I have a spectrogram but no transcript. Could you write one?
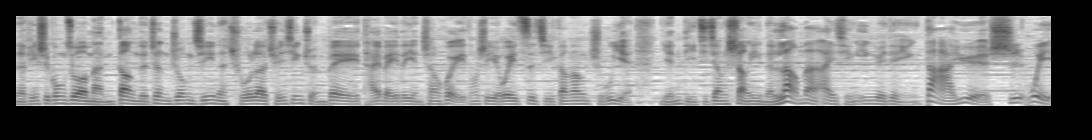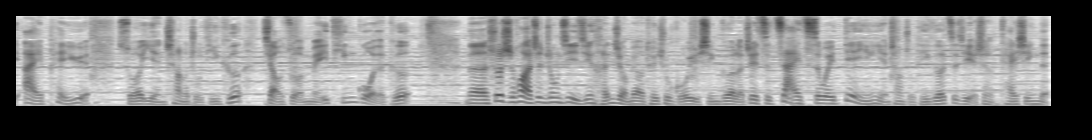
那平时工作满档的郑中基呢，除了全心准备台北的演唱会，同时也为自己刚刚主演年底即将上映。的浪漫爱情音乐电影《大乐师为爱配乐》所演唱的主题歌叫做《没听过的歌》。那说实话，郑中基已经很久没有推出国语新歌了，这次再次为电影演唱主题歌，自己也是很开心的，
